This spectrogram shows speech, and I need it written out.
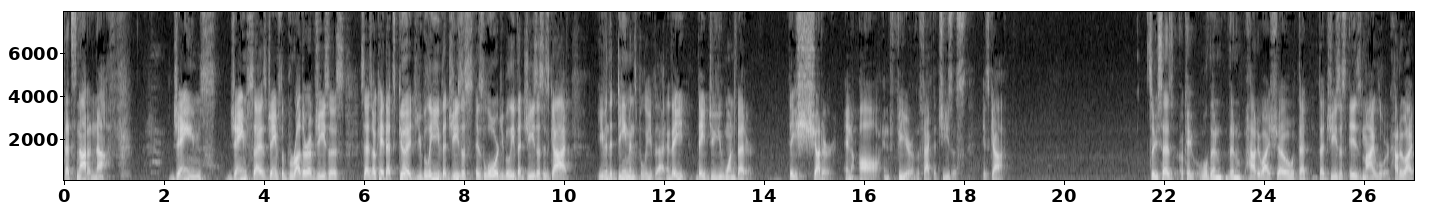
that's not enough. James, James says, James, the brother of Jesus, says, okay, that's good. You believe that Jesus is Lord. You believe that Jesus is God. Even the demons believe that. And they, they do you one better. They shudder in awe and fear of the fact that Jesus is God. So he says, okay, well then, then how do I show that, that Jesus is my Lord? How do I,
